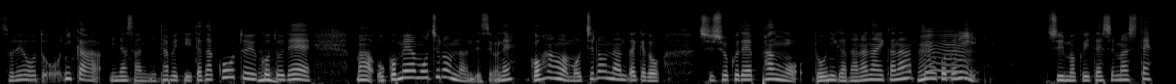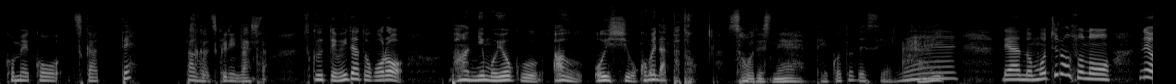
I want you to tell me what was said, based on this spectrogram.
それをどうにか皆さんに食べていただこうということで、まあお米はもちろんなんですよね。ご飯はもちろんなんだけど主食でパンをどうにかならないかなということうんうん。に注目いたしまして米粉を使ってパンを作りました。作ってみたところパンにもよく合う美味しいお米だったとそうですねっていうことですよね。であのもちろんそのね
